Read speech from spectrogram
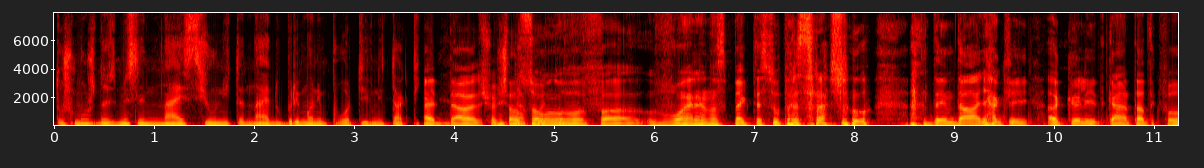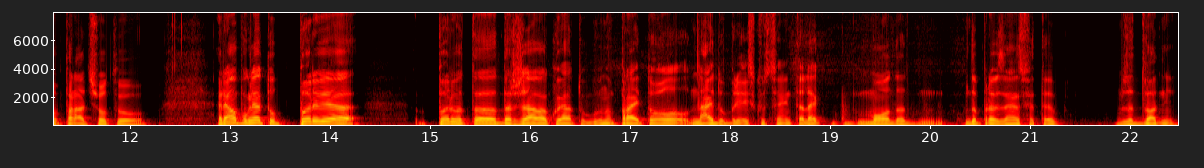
то ще може да измисли най-силните, най-добри манипулативни тактики. Е, да, бе, защото Неща, особено в а, военен аспект е супер страшно да им дава някакви акъли и така нататък, какво да правят, защото реално погледнато първия, първата държава, която го направи то най-добрия изкуствен интелект, мога да, да превземе света за два дни.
